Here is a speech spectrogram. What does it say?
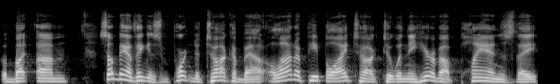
But um, something I think is important to talk about. A lot of people I talk to, when they hear about plans, they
